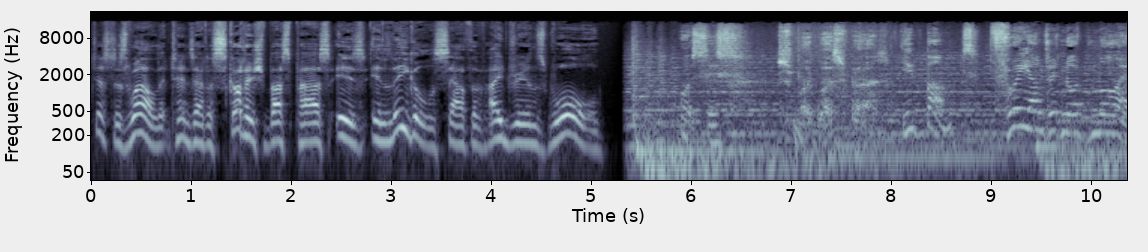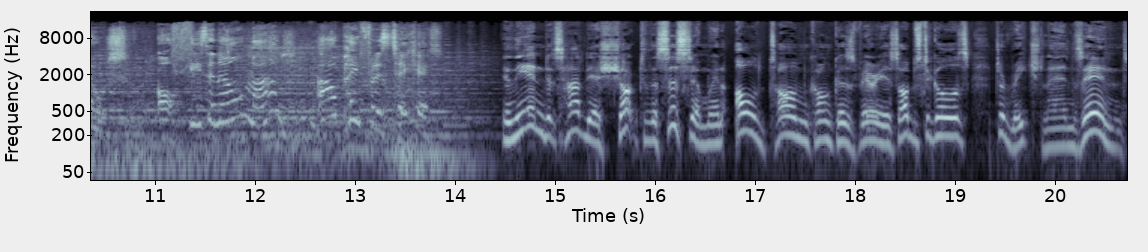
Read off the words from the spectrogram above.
Just as well, it turns out a Scottish bus pass is illegal south of Hadrian's Wall. What's this? It's my bus pass. You bumped 300 odd miles off. He's an old man. I'll pay for his ticket. In the end, it's hardly a shock to the system when old Tom conquers various obstacles to reach Land's End.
